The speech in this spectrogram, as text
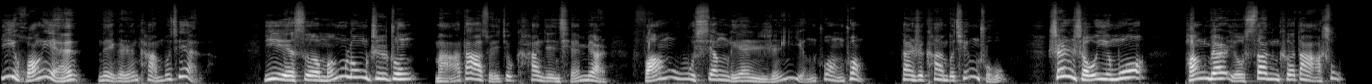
一晃眼，那个人看不见了。夜色朦胧之中，马大嘴就看见前面房屋相连，人影幢幢，但是看不清楚。伸手一摸，旁边有三棵大树，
